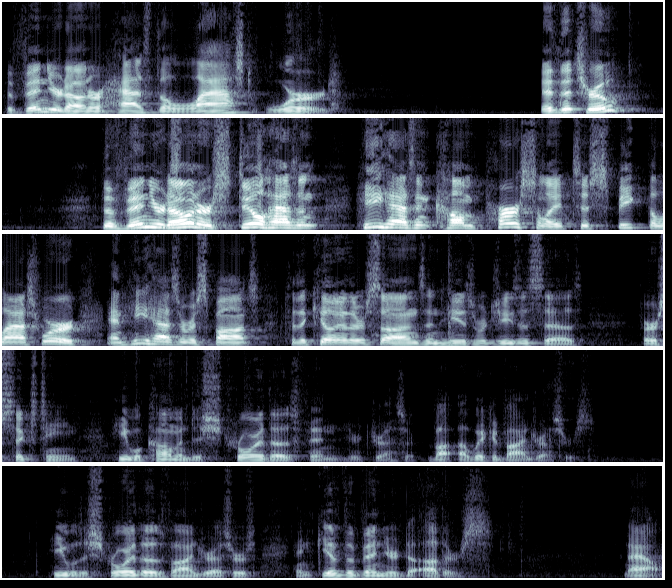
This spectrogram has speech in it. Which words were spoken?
The vineyard owner has the last word. Isn't it true? The vineyard owner still hasn't, he hasn't come personally to speak the last word, and he has a response to the killing of their sons, and here's what Jesus says, verse 16 he will come and destroy those vineyard dresser, uh, wicked vine dressers. He will destroy those vine dressers and give the vineyard to others. Now,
